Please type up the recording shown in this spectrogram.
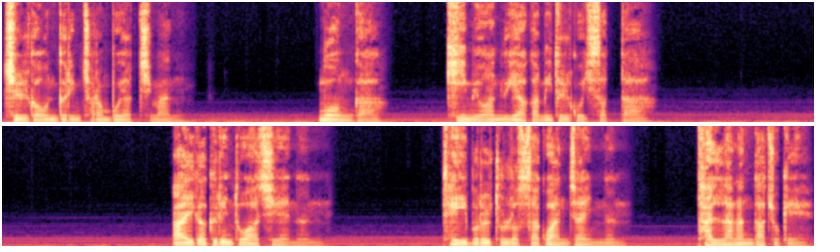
즐거운 그림처럼 보였지만 무언가 기묘한 위화감이 들고 있었다. 아이가 그린 도화지에는 테이블을 둘러싸고 앉아 있는 단란한 가족의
